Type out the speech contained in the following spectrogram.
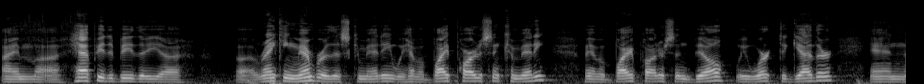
I'm uh, happy to be the uh, ranking member of this committee. We have a bipartisan committee. We have a bipartisan bill. We work together, and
